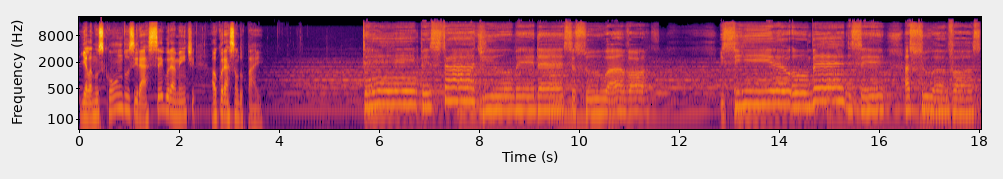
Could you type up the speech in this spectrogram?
e ela nos conduzirá seguramente ao coração do Pai. Tempestade obedece a sua voz. E se eu obedecer a sua voz,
